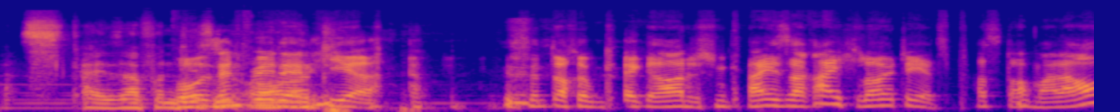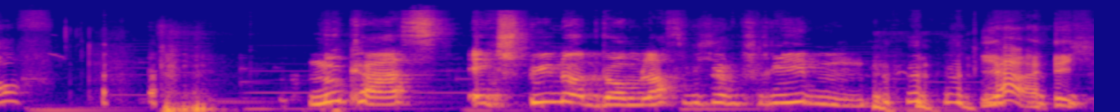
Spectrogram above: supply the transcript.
Was Kaiser von Wo diesem Ort? Wo sind wir denn hier? Wir sind doch im germanischen Kaiserreich, Leute. Jetzt passt doch mal auf. Lukas, ich spiele nur dumm. Lass mich im Frieden. ja, ich.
